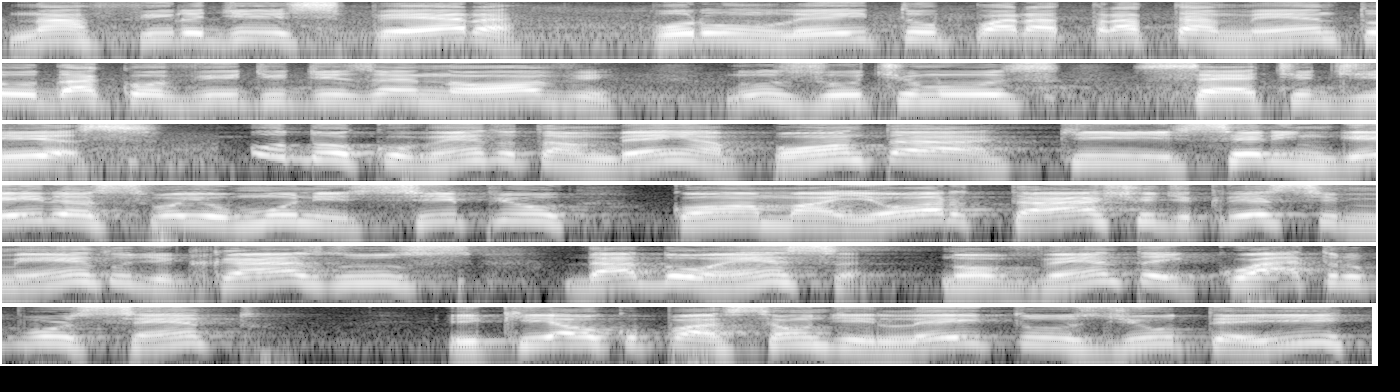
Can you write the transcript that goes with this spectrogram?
na fila de espera por um leito para tratamento da Covid-19 nos últimos sete dias. O documento também aponta que Seringueiras foi o município com a maior taxa de crescimento de casos da doença, 94%, e que a ocupação de leitos de UTI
